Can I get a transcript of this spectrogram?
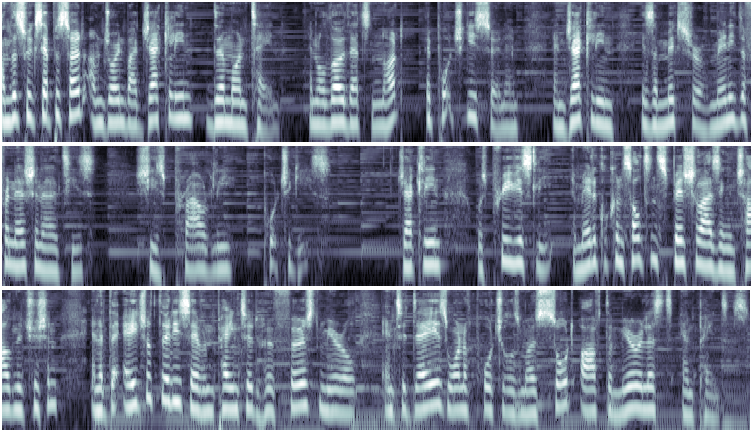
On this week's episode, I'm joined by Jacqueline de Montaigne. And although that's not a Portuguese surname, and Jacqueline is a mixture of many different nationalities, she's proudly Portuguese. Jacqueline was previously a medical consultant specializing in child nutrition, and at the age of 37, painted her first mural, and today is one of Portugal's most sought after muralists and painters.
